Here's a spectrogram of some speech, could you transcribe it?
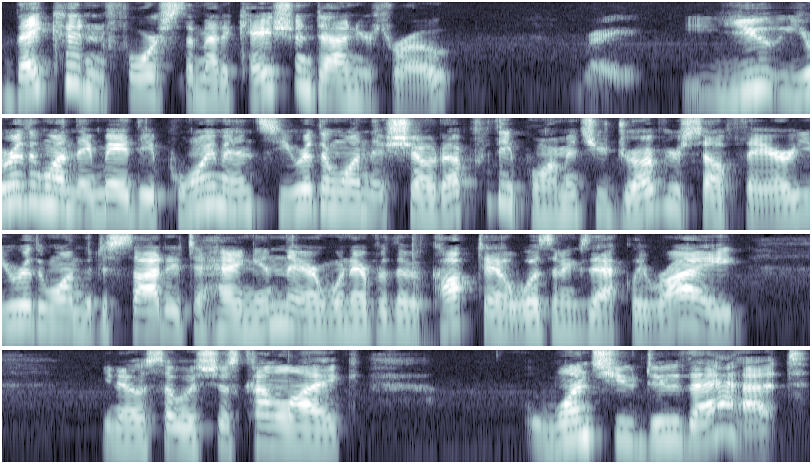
they couldn't force the medication down your throat. Right. You you're the one that made the appointments. You were the one that showed up for the appointments. You drove yourself there. You were the one that decided to hang in there whenever the cocktail wasn't exactly right. You know so it's just kind of like once you do that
